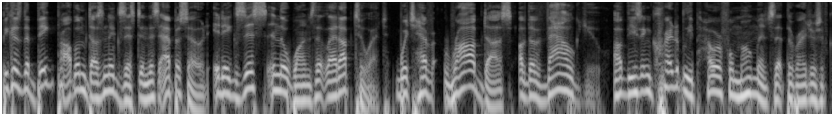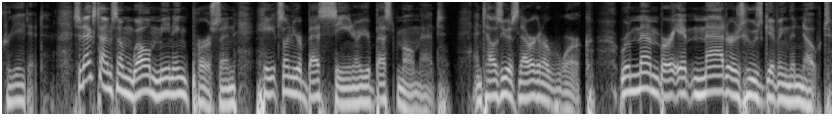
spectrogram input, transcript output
Because the big problem doesn't exist in this episode, it exists in the ones that led up to it, which have robbed us of the value of these incredibly powerful moments that the writers have created. So, next time some well meaning person hates on your best scene or your best moment and tells you it's never going to work, remember it matters who's giving the note.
